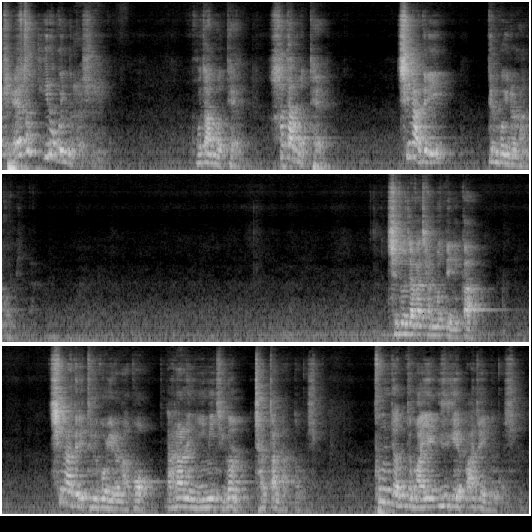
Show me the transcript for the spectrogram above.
계속 이러고 있는 것입니다. 보다 못해, 하다 못해 신하들이 들고 일어난 겁니다. 지도자가 잘못되니까 신하들이 들고 일어나고 나라는 이미 지금 절단났던 것입니다. 풍전등화의 위기에 빠져 있는 것입니다.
